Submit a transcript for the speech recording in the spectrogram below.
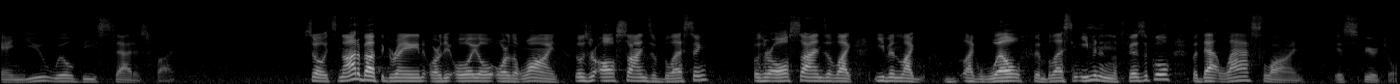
and you will be satisfied. So it's not about the grain or the oil or the wine. Those are all signs of blessing. Those are all signs of like even like like wealth and blessing, even in the physical. But that last line is spiritual.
